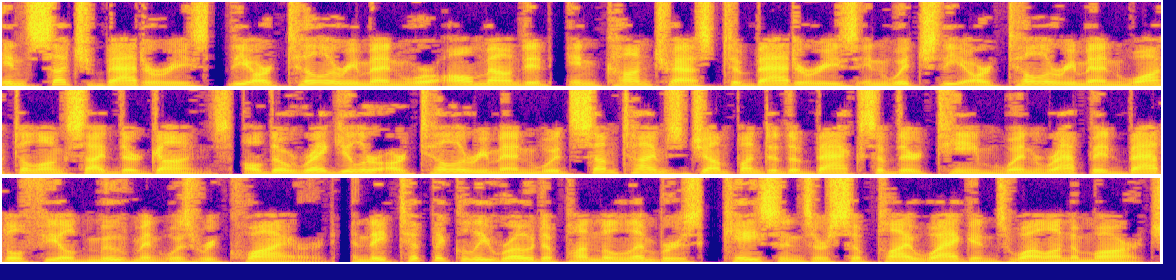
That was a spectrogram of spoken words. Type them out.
In such batteries, the artillerymen were all mounted, in contrast to batteries in which the artillerymen walked alongside their guns although regular artillerymen would sometimes jump onto the backs of their team when rapid battlefield movement was required, and they typically rode upon the limbers, caissons or supply wagons while on a march.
